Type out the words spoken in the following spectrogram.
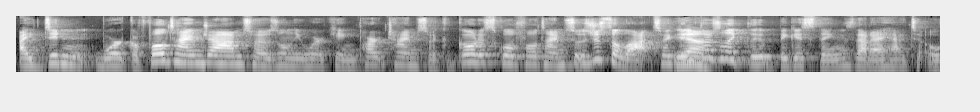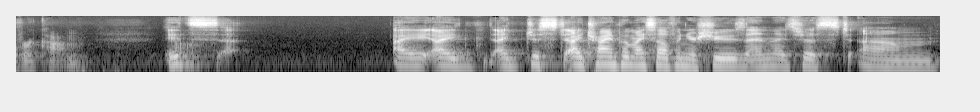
I didn't work a full time job, so I was only working part time, so I could go to school full time. So it was just a lot. So I think Yeah. those are like the biggest things that I had to overcome. it's I, I I just I try and put myself in your shoes and it's just um,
